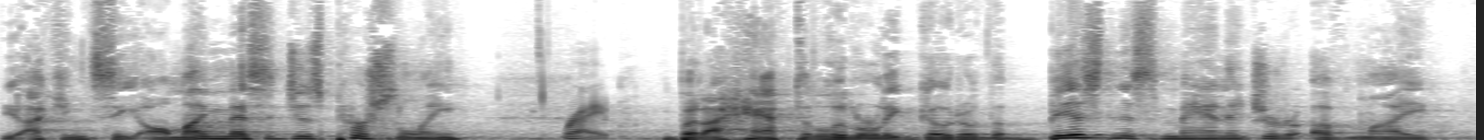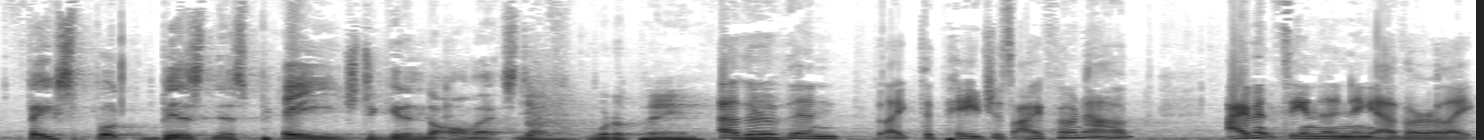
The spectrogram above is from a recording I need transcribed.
Yeah, I can see all my messages personally, Right. but I have to literally go to the business manager of my Facebook business page to get into all that stuff. What a pain. Other Yeah. than like the Pages iPhone app, I haven't seen any other like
